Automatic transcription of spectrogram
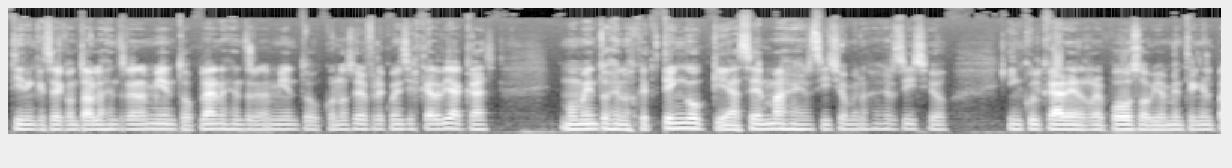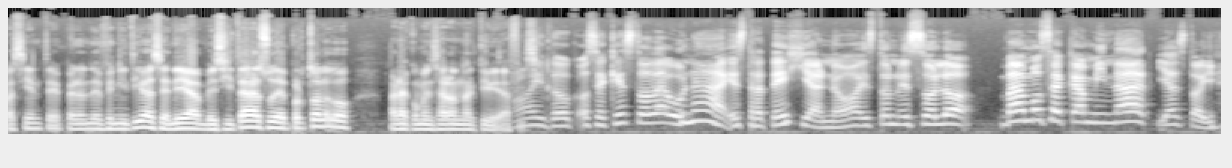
tiene que ser con tablas de entrenamiento, planes de entrenamiento, conocer frecuencias cardíacas, momentos en los que tengo que hacer más ejercicio, menos ejercicio, inculcar el reposo obviamente en el paciente, pero en definitiva sería visitar a su deportólogo para comenzar una actividad física. Ay, doc, o sea que es toda una estrategia, ¿no? Esto no es solo vamos a caminar, ya estoy.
